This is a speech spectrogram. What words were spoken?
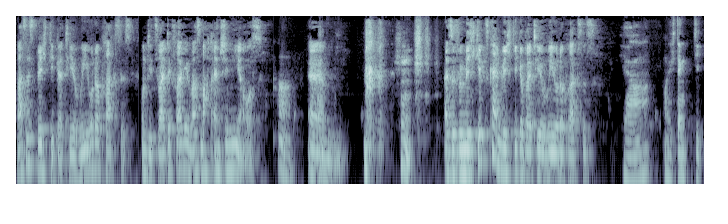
Was ist wichtiger, Theorie oder Praxis? Und die zweite Frage, was macht ein Genie aus? Ah. Ähm, Hm. also für mich gibt's kein wichtiger bei Theorie oder Praxis. Ja. Und ich denke, die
